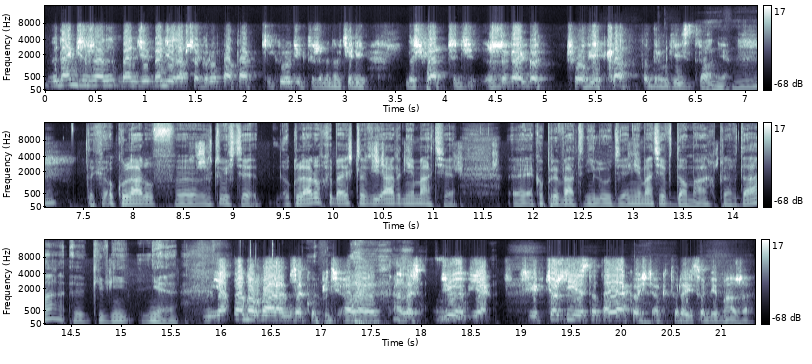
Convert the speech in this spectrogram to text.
wydaje mi się, że będzie, będzie zawsze grupa takich ludzi, którzy będą chcieli doświadczyć żywego człowieka po drugiej stronie. Mhm. Tych okularów, e, rzeczywiście, okularów chyba jeszcze VR nie macie, e, jako prywatni ludzie. Nie macie w domach, prawda? E, Kiwnij, nie. Ja planowałem zakupić, ale, ale sprawdziłem, jak, wciąż nie jest to ta jakość, o której sobie marzę.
